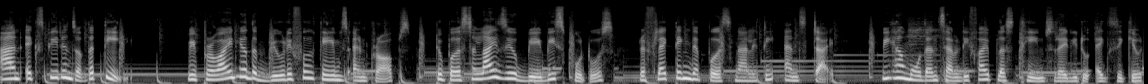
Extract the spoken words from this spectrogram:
and experience of the team. We provide you the beautiful themes and props to personalize your baby's photos reflecting their personality and style. We have more than 75 plus themes ready to execute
